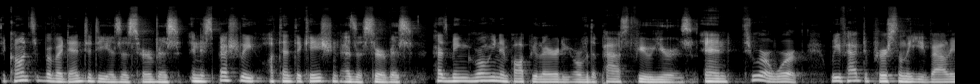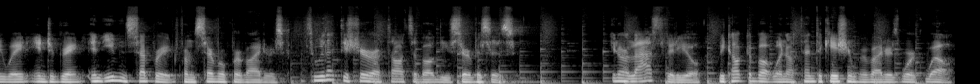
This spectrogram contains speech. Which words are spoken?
The concept of identity as a service, and especially authentication as a service, has been growing in popularity over the past few years, and through our work, we've had to personally evaluate, integrate, and even separate from several providers, so we'd like to share our thoughts about these services. In our last video, we talked about when authentication providers work well,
